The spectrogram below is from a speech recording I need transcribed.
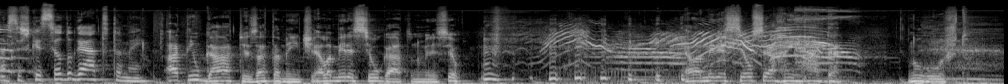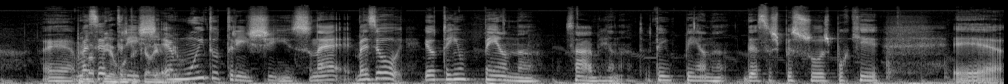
Ah, você esqueceu do gato também. Ah, tem o gato, exatamente. Ela mereceu o gato, não mereceu? Ela mereceu ser arranhada no rosto. É, mas é triste, é muito triste isso, né? Mas eu, eu tenho pena, sabe, Renato? Eu tenho pena dessas pessoas, porque é,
